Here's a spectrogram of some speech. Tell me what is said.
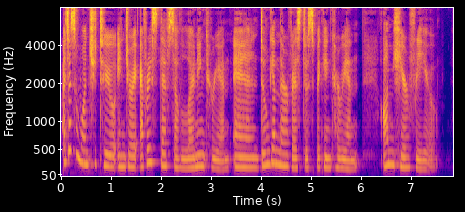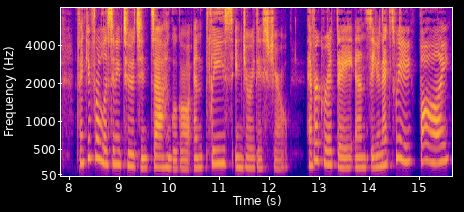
I just want you to enjoy every steps of learning Korean and don't get nervous to speak in Korean. I'm here for you. Thank you for listening to 진짜 한국어 and please enjoy this show. Have a great day and see you next week. Bye!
